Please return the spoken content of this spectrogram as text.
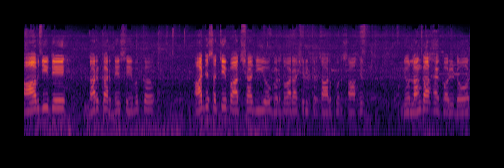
ਆਪ ਜੀ ਦੇ ਦਰ ਘਰ ਦੇ ਸੇਵਕ, ਅੱਜ ਸੱਚੇ ਪਾਤਸ਼ਾਹ ਜੀਓ ਗੁਰਦੁਆਰਾ ਸ੍ਰੀ ਕਰਤਾਰਪੁਰ ਸਾਹਿਬ, ਜੋ ਲਾਂਘਾ ਹੈ ਕੋਰੀਡੋਰ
